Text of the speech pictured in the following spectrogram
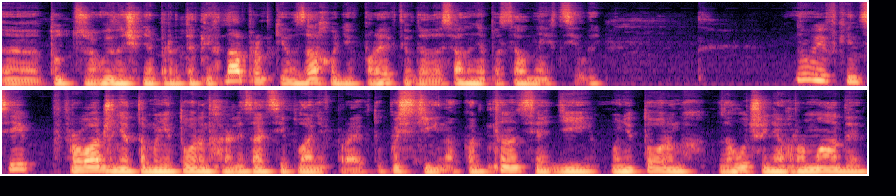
Е, Тут же визначення пріоритетних напрямків, заходів, проєктів для досягнення поставлених цілей. Ну і в кінці впровадження та моніторинг реалізації планів проєкту. Постійно координація дій, моніторинг, залучення громади.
